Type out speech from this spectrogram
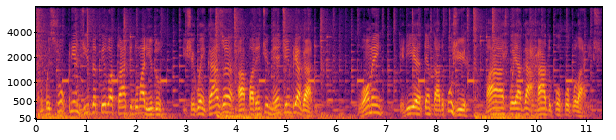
quando foi surpreendida pelo ataque do marido e chegou em casa aparentemente embriagado. O homem teria tentado fugir, mas foi agarrado por populares.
